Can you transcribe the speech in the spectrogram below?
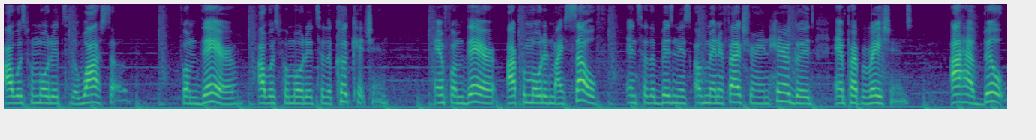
I was promoted to the wash tub. From there, I was promoted to the cook kitchen. And from there, I promoted myself into the business of manufacturing hair goods and preparations. I have built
